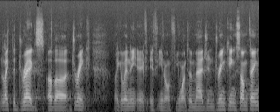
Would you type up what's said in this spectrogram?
like the dregs of a drink. Like when, if, if, you know, if you want to imagine drinking something,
